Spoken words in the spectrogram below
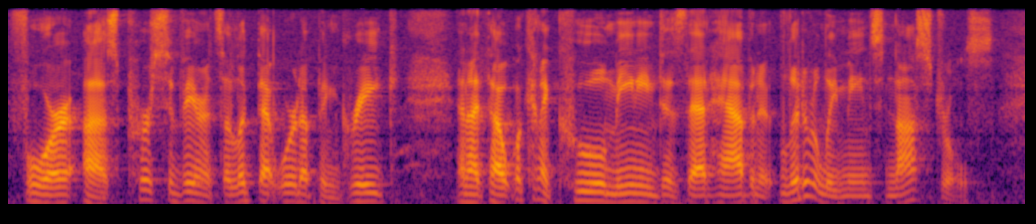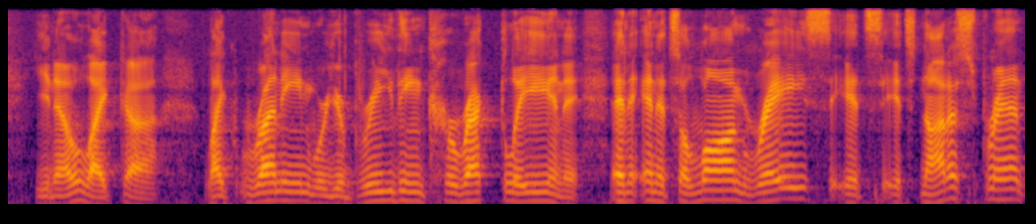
for us. Perseverance. I looked that word up in Greek and I thought, what kind of cool meaning does that have? And it literally means nostrils, you know, like, uh, like running where you're breathing correctly. And, it, and, and it's a long race, it's, it's not a sprint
